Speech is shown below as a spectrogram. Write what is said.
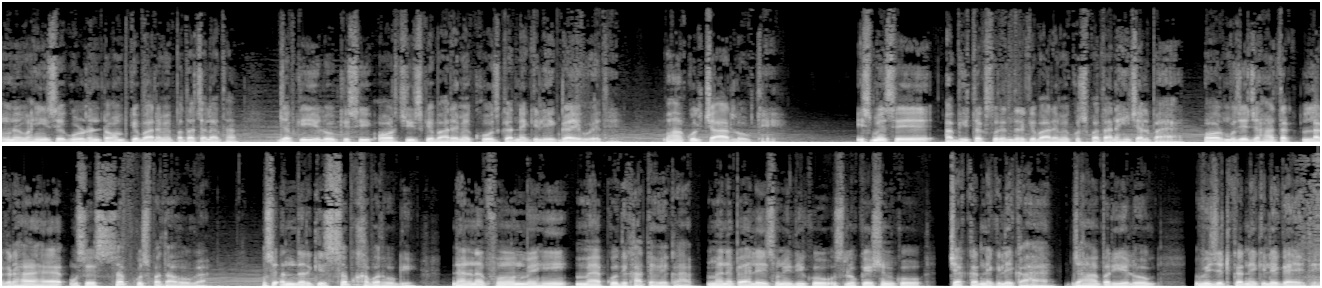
उन्हें वहीं से गोल्डन टॉम्ब के बारे में पता चला था, जबकि ये लोग किसी और चीज़ के बारे में खोज करने के लिए गए हुए थे। वहाँ कुल चार लोग थे। इसमें से अभी तक सुरेंद्र के बारे में कुछ पता नहीं चल पाया, और मुझे जहाँ तक लग रहा है, उसे सब कुछ पता होगा। उसे अंदर की सब खबर होगी। नैना ने फ़ोन में ही मैप को दिखाते हुए कहा। मैंने पहले ही सुनिधि को उस लोकेशन को चेक करने के लिए कहा है, जहाँ पर ये लोग विज़िट करने के लिए गए थे।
